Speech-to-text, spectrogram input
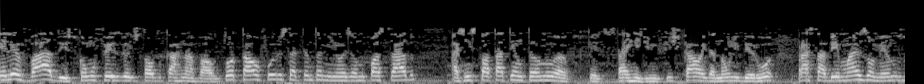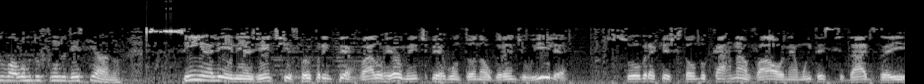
elevado isso, como fez o edital do carnaval. O total foram 70 milhões ano passado, a gente só está tentando, porque está em regime fiscal, ainda não liberou, para saber mais ou menos o valor do fundo desse ano. Sim, Aline, a gente foi para o intervalo realmente perguntando ao grande William sobre a questão do carnaval, né? Muitas cidades aí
